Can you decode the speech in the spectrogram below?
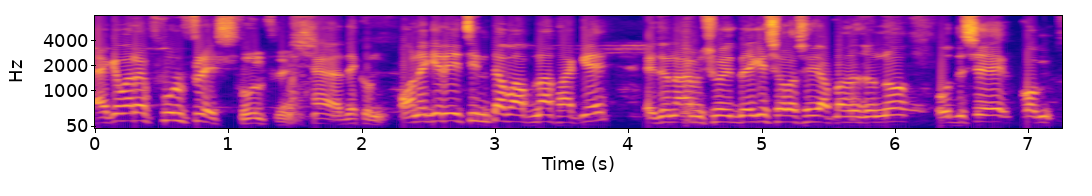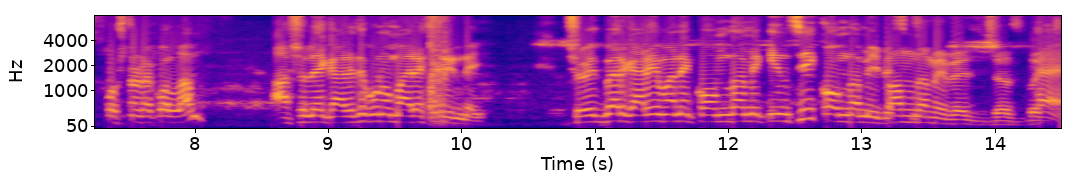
একেবারে ফুল ফ্রেশ ফুল ফ্রেশ হ্যাঁ দেখুন অনেকের এই চিন্তা ভাবনা থাকে এই জন্য আমি শহীদ ভাইকে সরাসরি আপনাদের জন্য উদ্দেশ্যে প্রশ্নটা করলাম। আসলে গাড়িতে কোনো মায়ের অ্যাক্সিডেন্ট নেই। শহীদ ভাইয়ের গাড়ি মানে কম দামে কিনছি কম দামে কম দামে হ্যাঁ,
